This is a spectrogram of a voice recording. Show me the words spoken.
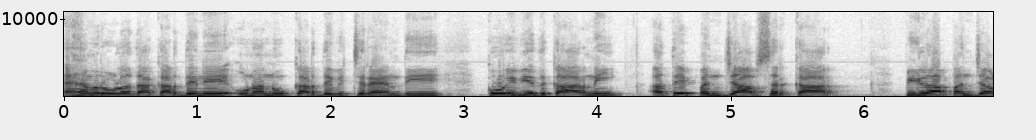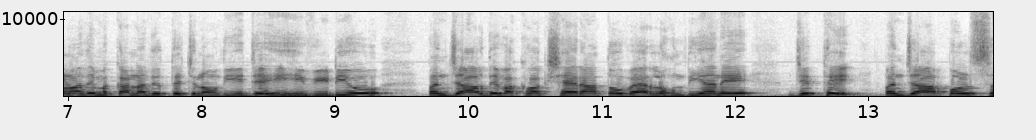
ਅਹਿਮ ਰੋਲ ਅਦਾ ਕਰਦੇ ਨੇ, ਉਹਨਾਂ ਨੂੰ ਘਰ ਦੇ ਵਿੱਚ ਰਹਿਣ ਦੀ ਕੋਈ ਵੀ ਅਧਿਕਾਰ ਨਹੀਂ ਅਤੇ ਪੰਜਾਬ ਸਰਕਾਰ ਪੀਲਾ ਪੰਜਾ ਉਹਨਾਂ ਦੇ ਮਕਾਨਾਂ ਦੇ ਉੱਤੇ ਚਲਾਉਂਦੀ ਹੈ। ਜਿਹੀ ਹੀ ਵੀਡੀਓ ਪੰਜਾਬ ਦੇ ਵੱਖ-ਵੱਖ ਸ਼ਹਿਰਾਂ ਤੋਂ ਵਾਇਰਲ ਹੁੰਦੀਆਂ ਨੇ, ਜਿੱਥੇ ਪੰਜਾਬ ਪੁਲਿਸ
